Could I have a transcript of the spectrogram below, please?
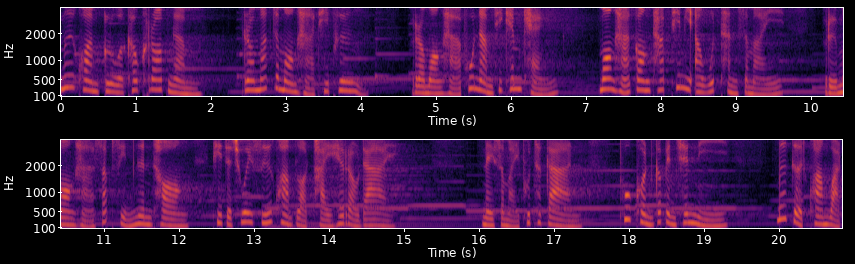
เมื่อความกลัวเข้าครอบงำเรามักจะมองหาที่พึ่ง เรามองหาผู้นำที่เข้มแข็ง มองหากองทัพที่มีอาวุธทันสมัย หรือมองหาทรัพย์สินเงินทองที่จะช่วยซื้อความปลอดภัยให้เราได้ ในสมัยพุทธกาลผู้คนก็เป็นเช่นนี้ เมื่อเกิดความหวาด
